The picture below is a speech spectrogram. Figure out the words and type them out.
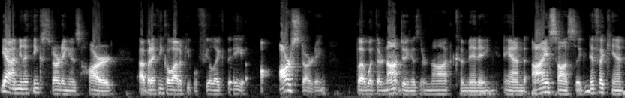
yeah, I mean, I think starting is hard, uh, but I think a lot of people feel like they are starting, but what they're not doing is they're not committing. And I saw significant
